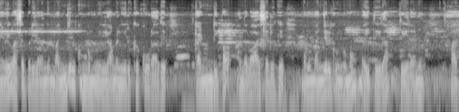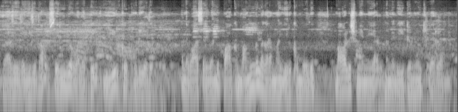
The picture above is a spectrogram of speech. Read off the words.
நிலைவாசப்படியில் வந்து மஞ்சள் குங்குமம் இல்லாமல் இருக்கக்கூடாது. கண்டிப்பாக அந்த வாசலுக்கு நம்ம மஞ்சள் குங்குமம் வைத்தே தான் தீரணும். அப்போ அது இதுதான் செல்வ வளத்தை ஈர்க்கக்கூடியது. அந்த வாசல் வந்து பார்க்க மங்களகரமாக இருக்கும்போது மகாலட்சுமி அம்மையார் நம்ம வீட்டை நோக்கி வருவாங்க.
